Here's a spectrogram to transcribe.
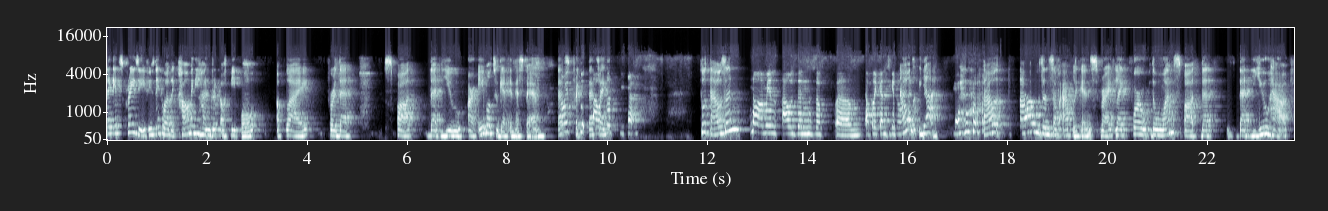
like it's crazy. If you think about like how many hundred of people apply for that spot that you are able to get in sbm that's no, cra- that's like 2000 no i mean thousands of um, applicants get oh, yeah, yeah. thousands of applicants right? Like for the one spot that that you have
